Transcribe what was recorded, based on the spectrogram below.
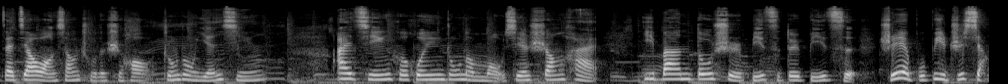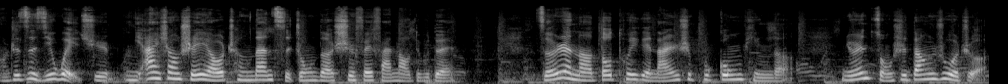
在交往相处的时候种种言行，爱情和婚姻中的某些伤害，一般都是彼此对彼此，谁也不必只想着自己委屈，你爱上谁也要承担此中的是非烦恼，对不对？责任呢都推给男人是不公平的，女人总是当弱者，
